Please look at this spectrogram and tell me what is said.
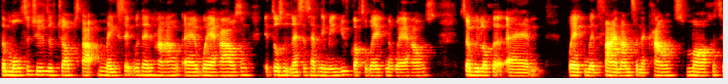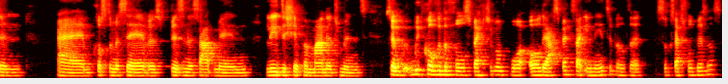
the multitude of jobs that may sit within how uh, warehousing. It doesn't necessarily mean you've got to work in a warehouse. So we look at um, working with finance and accounts, marketing, um, customer service, business admin, leadership and management. So we cover the full spectrum of what all the aspects that you need to build a successful business.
